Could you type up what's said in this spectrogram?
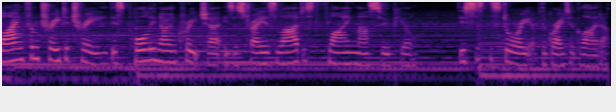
Flying from tree to tree, this poorly known creature is Australia's largest flying marsupial. This is the story of the greater glider.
